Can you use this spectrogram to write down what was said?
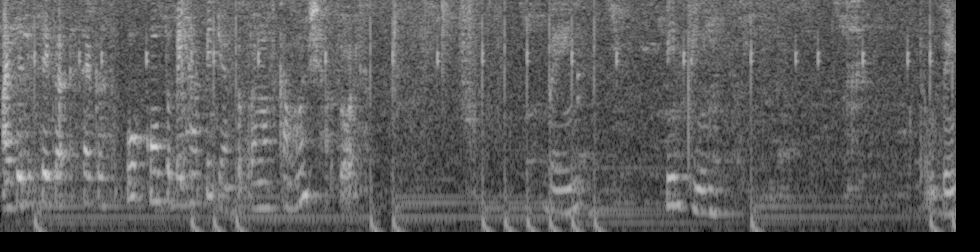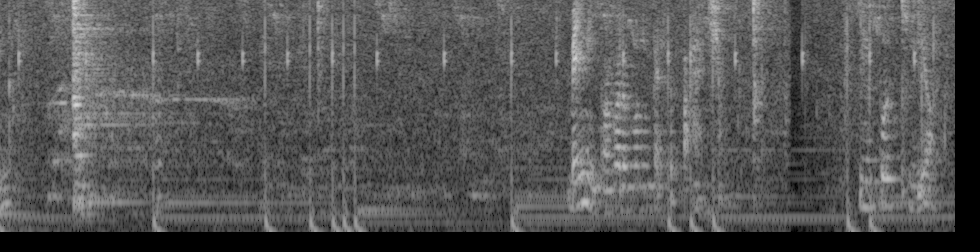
Mas ele seca, seca por conta bem rapidinho, só pra não ficar manchado, olha. Bem limpinho. Estão vendo? Bem limpo. Agora eu vou limpar essa parte. Limpo aqui, ó.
